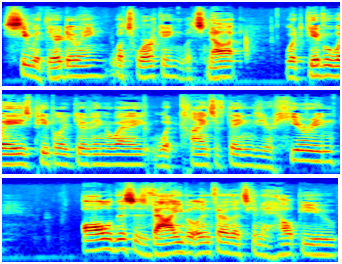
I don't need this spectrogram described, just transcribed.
see what they're doing, what's working, what's not, what giveaways people are giving away, what kinds of things you're hearing. All of this is valuable info that's going to help you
